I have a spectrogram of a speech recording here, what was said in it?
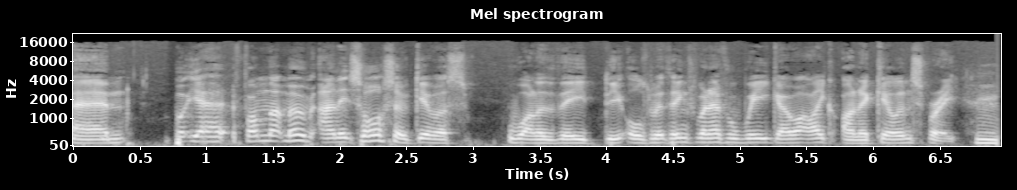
Um, but yeah, from that moment, and it's also give us one of the the ultimate things. Whenever we go like on a killing spree, Hmm.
